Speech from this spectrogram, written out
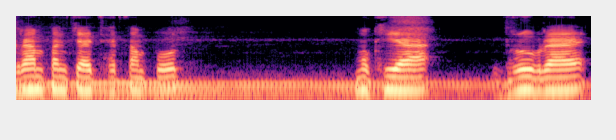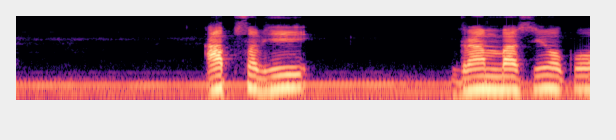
ग्राम पंचायत हेतमपुर, मुखिया ध्रुव राय, आप सभी ग्रामवासियों को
